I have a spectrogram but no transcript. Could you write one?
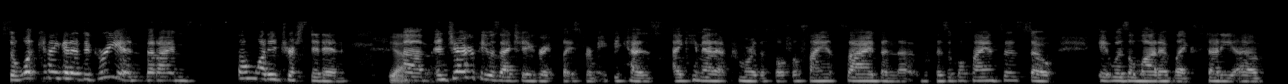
so what can i get a degree in that i'm somewhat interested in yeah. Um, and geography was actually a great place for me because I came at it from more the social science side than the, the physical sciences. So it was a lot of like study of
